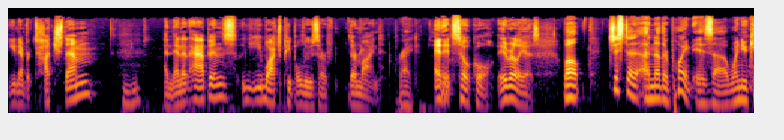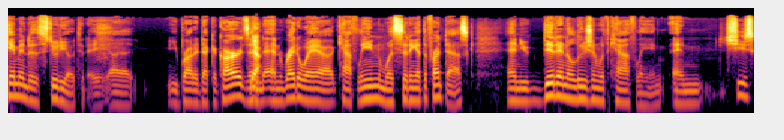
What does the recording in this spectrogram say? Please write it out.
you never touch them, Mm-hmm. and then it happens. You watch people lose their their mind, Right. and it's so cool. It really is. Well, just a, another point is uh, when you came into the studio today, uh, you brought a deck of cards, and, Yeah. and right away uh, Kathleen was sitting at the front desk, and you did an illusion with Kathleen, and she's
